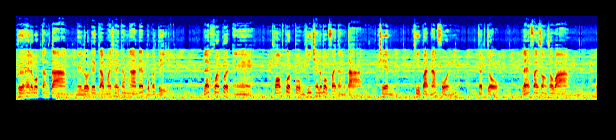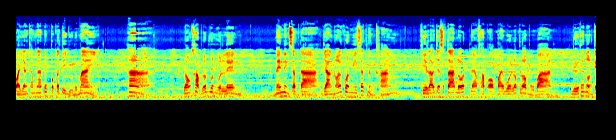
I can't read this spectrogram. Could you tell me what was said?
เพื่อให้ระบบต่างๆ ในรถได้กลับมาใช้ทำงานได้ปกติ และควรเปิดแอร์พร้อมกดปุ่มที่ใช้ระบบไฟต่างๆ เช่น ที่ปัดน้ำฝน กระจก และไฟส่องสว่าง ว่ายังทำงานเป็นปกติอยู่หรือไม่ 5. ลองขับรถวนๆเล่น ใน 1 สัปดาห์อย่างน้อยควรมีสักหนึ่งครั้ง ที่เราจะสตาร์ทรถแล้วขับออกไปวนรอบๆหมู่บ้าน หรือถนนใก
